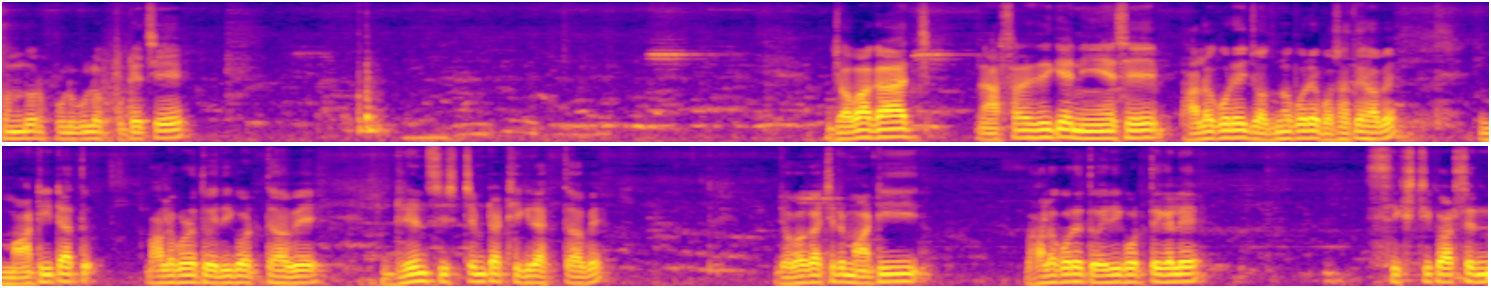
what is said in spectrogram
সুন্দর ফুলগুলো ফুটেছে। জবা গাছ নার্সারি থেকে নিয়ে এসে ভালো করে যত্ন করে বসাতে হবে। মাটিটা ভালো করে তৈরি করতে হবে। ড্রেন সিস্টেমটা ঠিক রাখতে হবে। জবা গাছের মাটি ভালো করে তৈরি করতে গেলে সিক্সটি পারসেন্ট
